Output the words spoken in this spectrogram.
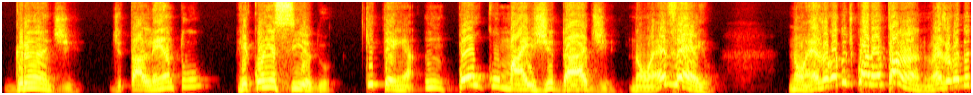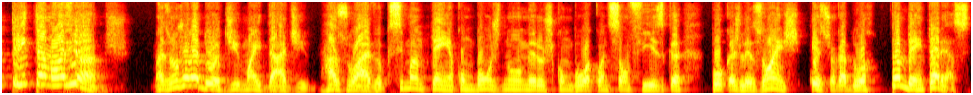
grande, de talento reconhecido, que tenha um pouco mais de idade, não é velho, não é jogador de 40 anos, não é jogador de 39 anos mas um jogador de uma idade razoável, que se mantenha com bons números, com boa condição física, poucas lesões, esse jogador também interessa.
